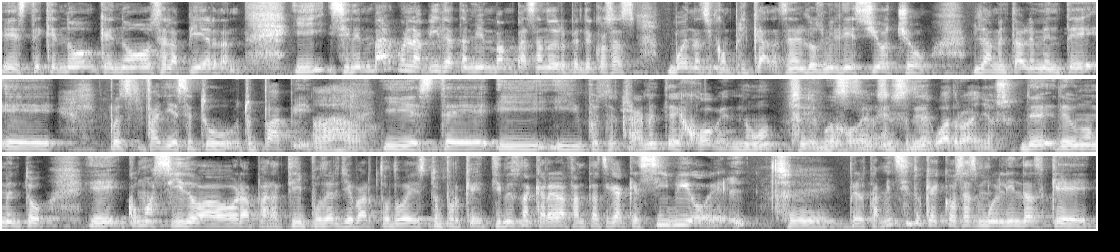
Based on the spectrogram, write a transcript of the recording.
este, que, no, que no se la pierdan. Y sin embargo, en la vida también van pasando de repente cosas buenas y complicadas. En el 2018, lamentablemente, eh, pues fallece tu, tu papi. Ajá. Y, este, y, y, pues realmente joven, ¿no? Sí, muy joven, Es- es- 64 años. de, de un momento. eh, ¿Cómo ha sido ahora para ti poder llevar todo esto? Porque tienes una carrera fantástica que sí vio él. Sí. Pero también siento que hay cosas muy lindas que,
